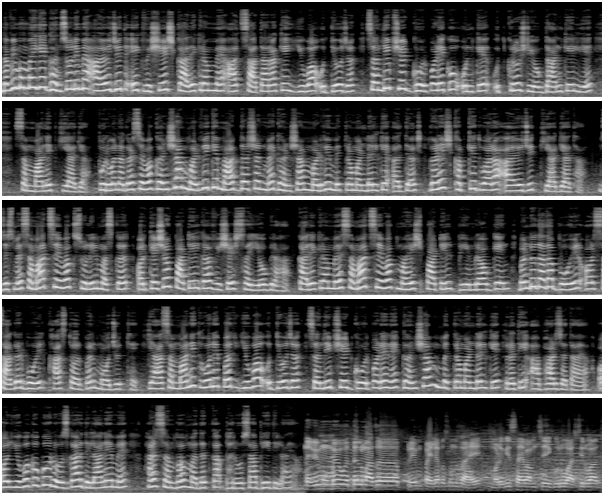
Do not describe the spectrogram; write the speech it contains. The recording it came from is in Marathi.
नवी मुंबई के घनसोली में आयोजित एक विशेष कार्यक्रम में आज सातारा के युवा उद्योजक संदीप शेठ घोरपड़े को उनके उत्कृष्ट योगदान के लिए सम्मानित किया गया। पूर्व नगर सेवक घनश्याम मड़वी के मार्गदर्शन में घनश्याम मड़वी मित्र मंडल के अध्यक्ष गणेश खपके द्वारा आयोजित किया गया था। जिसमें समाज सेवक सुनील मस्कर और केशव पाटिल का विशेष सहयोग रहा। कार्यक्रम में समाज सेवक महेश पाटिल, भीमराव गेन, बंडू दादा बोहिर और सागर बोहिर खास तौर पर मौजूद थे। यहाँ सम्मानित होने पर युवा उद्योजक संदीप शेठ घोरपड़े ने घनश्याम मित्र मंडल के प्रति आभार जताया और युवकों को रोज़गार दिलाने में हर संभव मदद का भरोसा भी दिलाया। नवी मुंबईबद्दल माझं प्रेम पहिल्यापासूनच आहे. मडवी साहेब आमचे गुरु आशीर्वाद,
